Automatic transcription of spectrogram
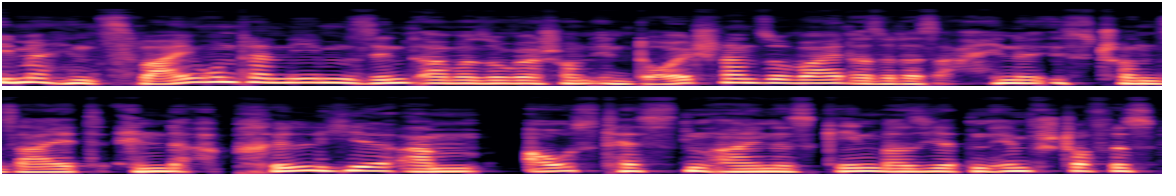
Immerhin zwei Unternehmen sind aber sogar schon in Deutschland soweit. Also das eine ist schon seit Ende April hier am Austesten eines genbasierten Impfstoffes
